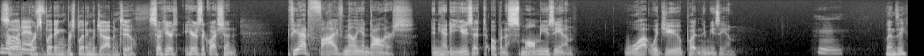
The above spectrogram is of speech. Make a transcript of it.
No so one is. we're splitting we're splitting the job in two. so here's here's the question: If you had five million dollars and you had to use it to open a small museum, what would you put in the museum? Hmm. Lindsey?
